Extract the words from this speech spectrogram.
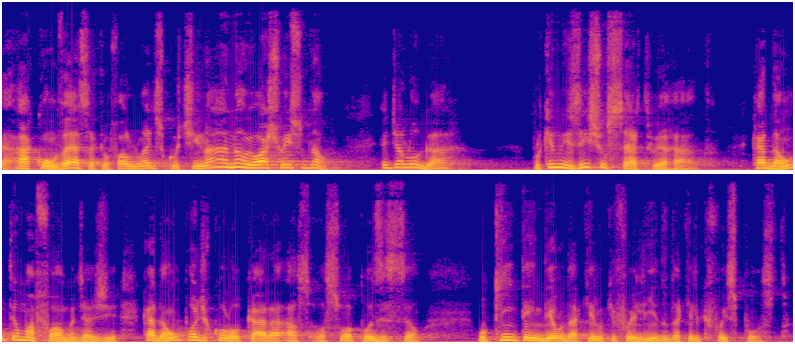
A conversa que eu falo não é discutindo, ah, não, eu acho isso, não. É dialogar. Porque não existe o certo e o errado. Cada um tem uma forma de agir, cada um pode colocar a, a, sua posição, o que entendeu daquilo que foi lido, daquilo que foi exposto.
